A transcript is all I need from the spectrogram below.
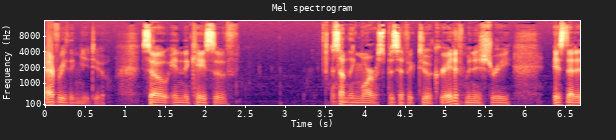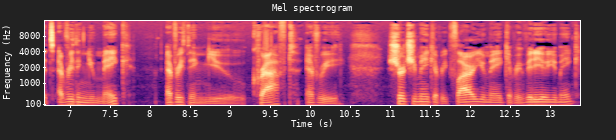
everything you do. So in the case of something more specific to a creative ministry is that it's everything you make, everything you craft, every shirt you make, every flyer you make, every video you make,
